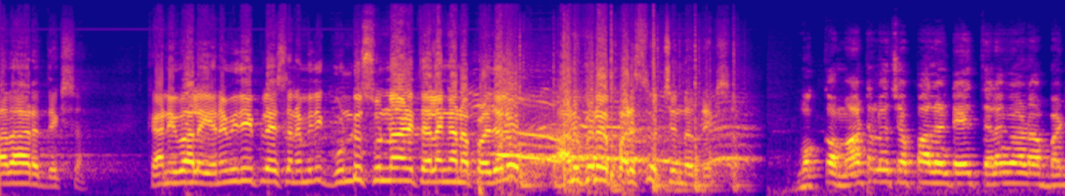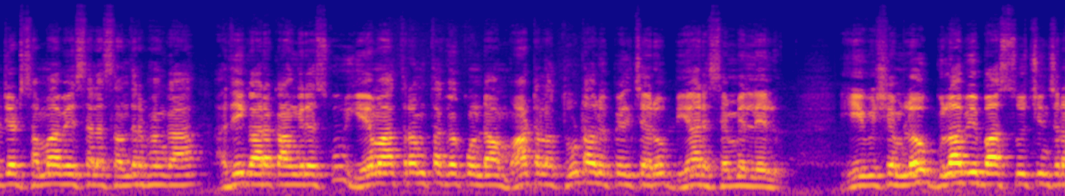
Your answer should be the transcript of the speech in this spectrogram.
పదహారు అధ్యక్ష. కానీ ఇవాళ ఎనిమిది ప్లస్ ఎనిమిది గుండు సున్నా అని తెలంగాణ ప్రజలు అనుకునే పరిస్థితి వచ్చింది అధ్యక్ష. ఒక్క మాటలో చెప్పాలంటే తెలంగాణ బడ్జెట్ సమావేశాల సందర్భంగా అధికార కాంగ్రెస్కు ఏమాత్రం తగ్గకుండా మాటల తూటాలు పేల్చారు బీఆర్ఎస్ ఎమ్మెల్యేలు. ఈ విషయంలో గులాబీ బాస్ సూచించిన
